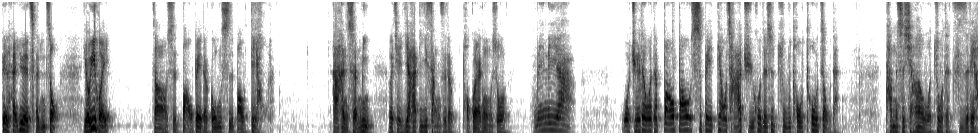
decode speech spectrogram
越来越沉重。有一回，张老师宝贝的公式包掉了。他很神秘，而且压低嗓子的跑过来跟我说：“米莉呀，我觉得我的包包是被调查局或者是组头偷走的，他们是想要我做的资料。”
